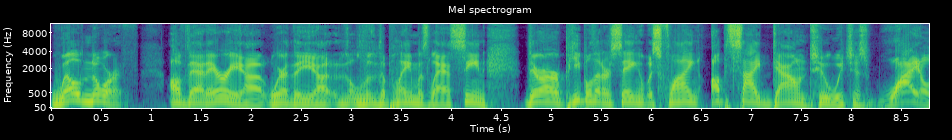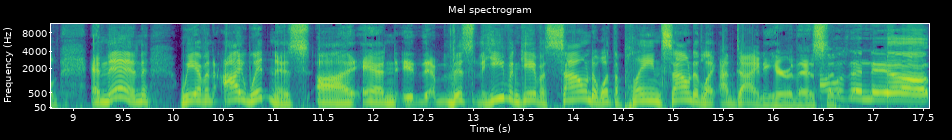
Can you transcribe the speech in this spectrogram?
well north of that area where the, uh, the, the plane was last seen. There are people that are saying it was flying upside down too, which is wild. And then we have an eyewitness, uh, and it, this he even gave a sound of what the plane sounded like. I'm dying to hear this. I was in the uh,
